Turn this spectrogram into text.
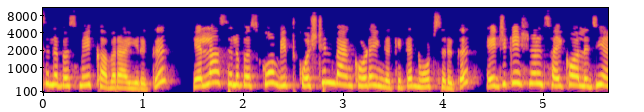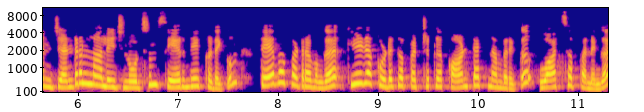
சிலபஸ்மே கவர் ஆயிருக்கு. எல்லா சிலபஸ்க்கும் வித் கொஸ்டின் பேங்கோட எங்க கிட்ட நோட்ஸ் இருக்கு. Educational psychology and general knowledge நோட்ஸும் சேர்ந்தே கிடைக்கும். தேவைப்படுறவங்க கீழே கொடுக்கப்பட்டிருக்க கான்டாக்ட் நம்பருக்கு வாட்ஸ்அப் பண்ணுங்க.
